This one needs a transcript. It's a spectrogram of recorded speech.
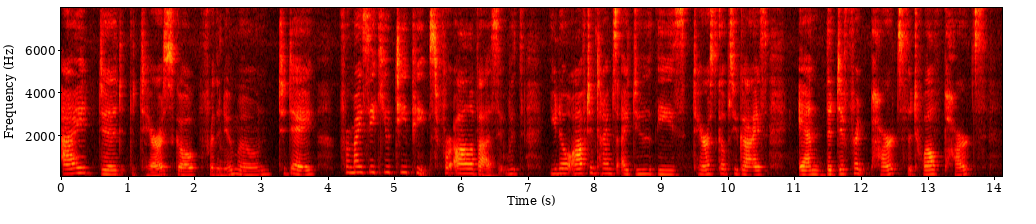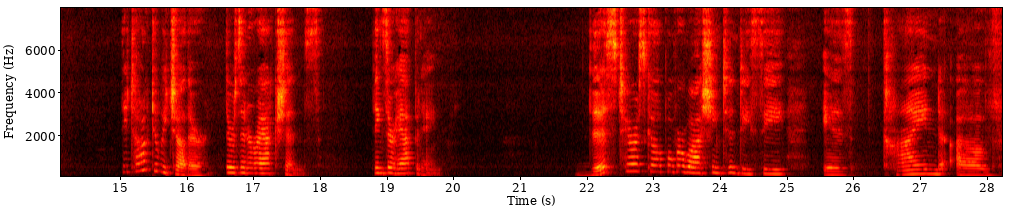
I did the Tarotscope for the new moon today for my ZQT peeps, for all of us. It was, you know, oftentimes I do these Tarotscopes, you guys, and the different parts, the 12 parts, they talk to each other. There's interactions. Things are happening. This Tarotscope over Washington, D.C. is kind of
